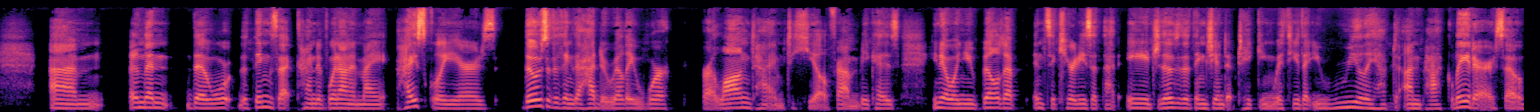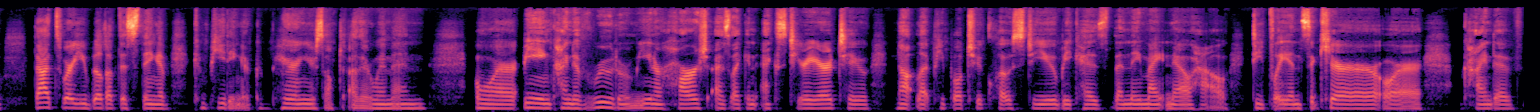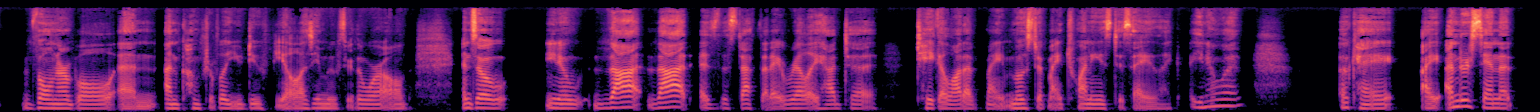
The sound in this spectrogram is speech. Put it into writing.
Um, and then the the things that kind of went on in my high school years, those are the things I had to really work for a long time to heal from because, you know, when you build up insecurities at that age, those are the things you end up taking with you that you really have to unpack later. So that's where you build up this thing of competing or comparing yourself to other women or being kind of rude or mean or harsh as like an exterior to not let people too close to you because then they might know how deeply insecure or kind of vulnerable and uncomfortable you do feel as you move through the world. And so you know, that that is the stuff that I really had to take a lot of my most of my 20s to say like, you know what? Okay, I understand that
